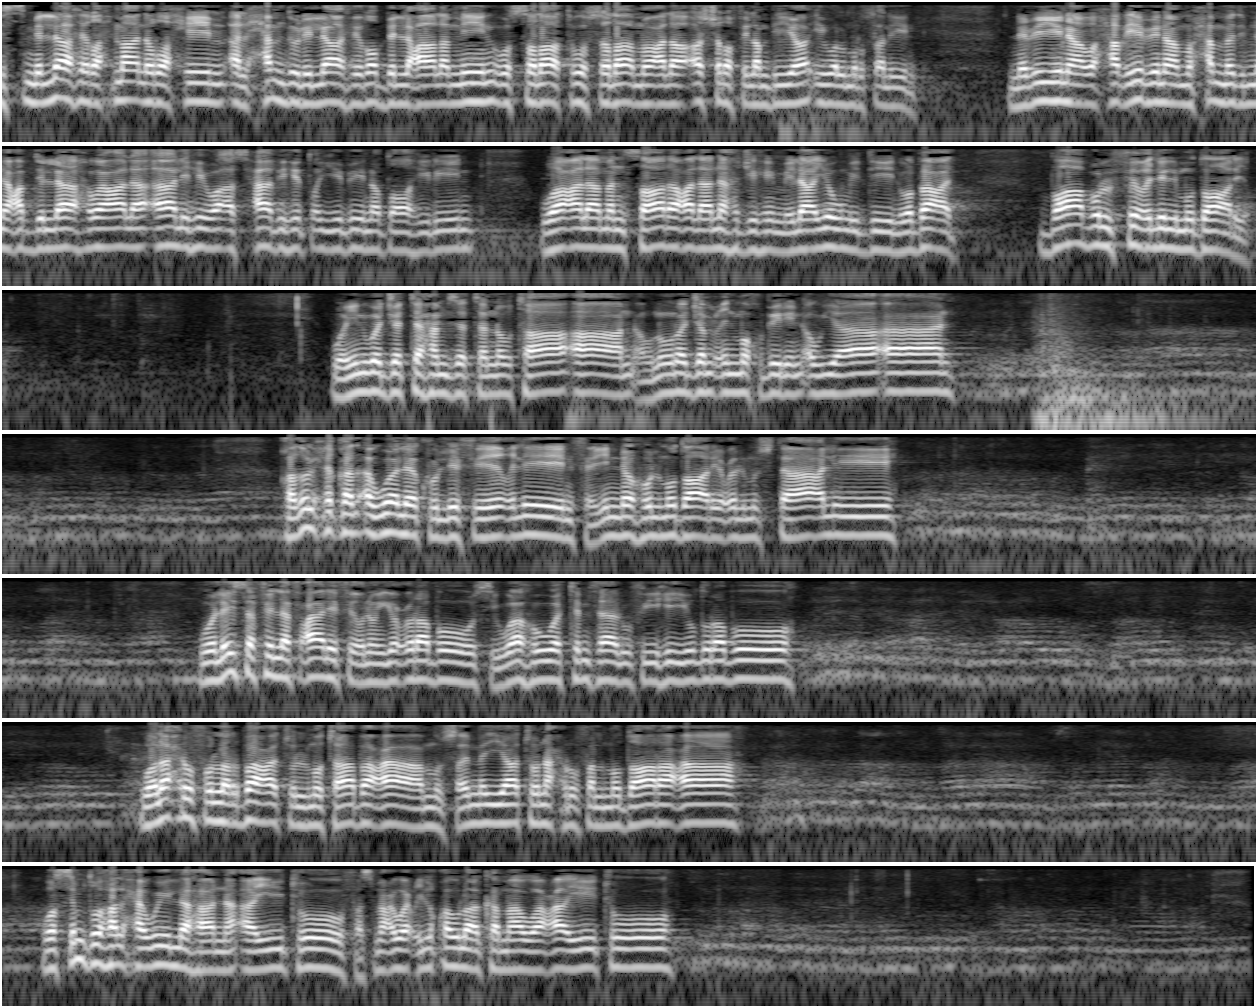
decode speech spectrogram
بسم الله الرحمن الرحيم الحمد لله رب العالمين والصلاة والسلام على أشرف الأنبياء والمرسلين نبينا وحبيبنا محمد بن عبد الله وعلى آله وأصحابه طيبين طاهرين وعلى من صار على نهجهم إلى يوم الدين وبعد باب الفعل المضارع وإن وجدت همزة أو تاء أو نون جمع مخبر أو ياء قد الحقت أول كل فعل فإنه المضارع المستعلي وليس في الأفعال فعل يعرب سواه والتمثال فيه يضرب والأحرف الأربعة المتابعة مسميات أحرف المضارعة وصمتها الحويل لها نأيت فاسمع وعي القول كما وعيت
